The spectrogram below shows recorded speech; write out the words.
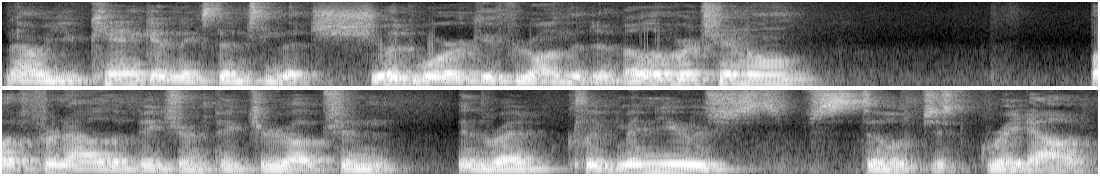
Now you can get an extension that should work if you're on the developer channel, but for now the picture-in-picture -picture option in the right click menu is still just grayed out.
